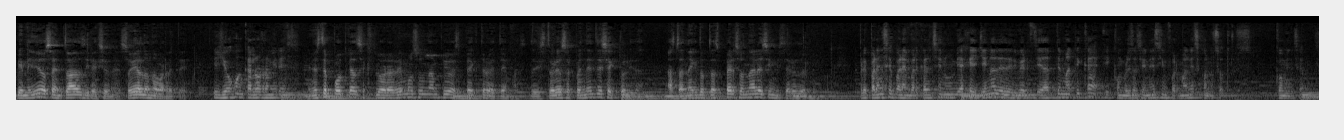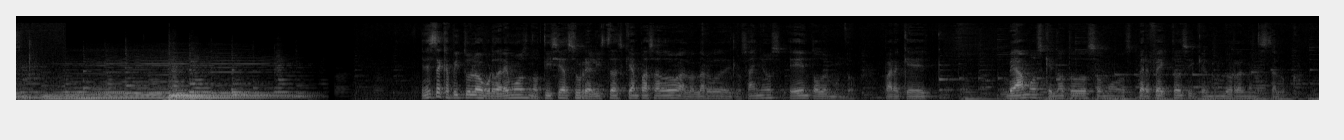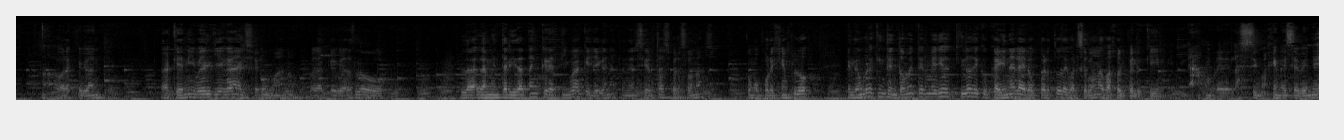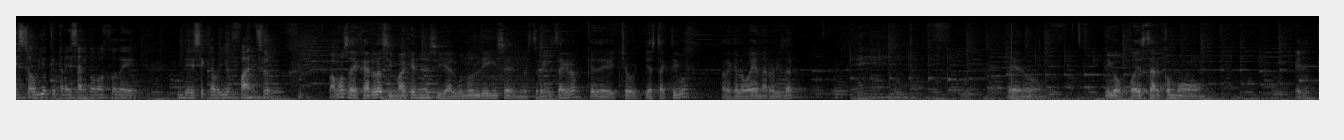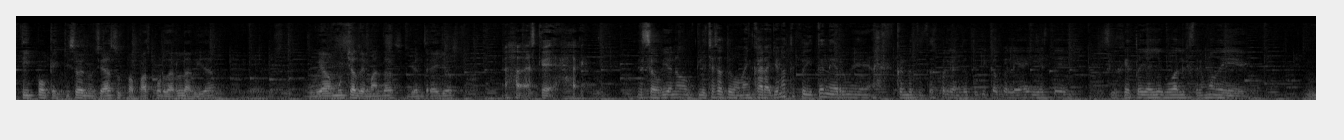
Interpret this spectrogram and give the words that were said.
Bienvenidos a En todas direcciones, soy Aldo Navarrete. Y yo, Juan Carlos Ramírez. En este podcast exploraremos un amplio espectro de temas, de historias sorprendentes y actualidad, hasta anécdotas personales y misterios del mundo. Prepárense para embarcarse en un viaje lleno de diversidad temática y conversaciones informales con nosotros. Comencemos. En este capítulo abordaremos noticias surrealistas que han pasado a lo largo de los años en todo el mundo, para que veamos que no todos somos perfectos y que el mundo realmente está loco. Ah, para que vean a qué nivel llega el ser humano, para que veas lo, la, la mentalidad tan creativa que llegan a tener ciertas personas, como por ejemplo el hombre que intentó meter medio kilo de cocaína al aeropuerto de Barcelona bajo el peluquín. Ah, hombre, de las imágenes se ven, es obvio que traes algo abajo de, de ese cabello falso. Vamos a dejar las imágenes y algunos links en nuestro Instagram, que de hecho ya está activo, para que lo vayan a revisar. Pero, digo, puede estar como el tipo que quiso denunciar a sus papás por darle la vida. Hubo muchas demandas, yo entre ellos. Es que es obvio, ¿no? Le echas a tu mamá en cara, yo no te pedí tenerme cuando te estás peleando típica pelea y este sujeto ya llegó al extremo de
